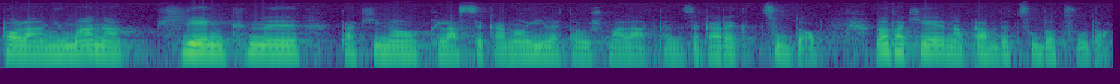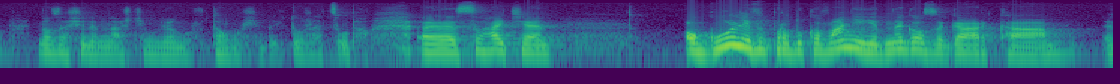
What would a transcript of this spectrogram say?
Paula Newmana, piękny, taki no klasyka, no ile to już ma lat, ten zegarek, cudo. No takie naprawdę cudo, cudo. No za 17 milionów to musi być duże cudo. E, słuchajcie, ogólnie wyprodukowanie jednego zegarka, e,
